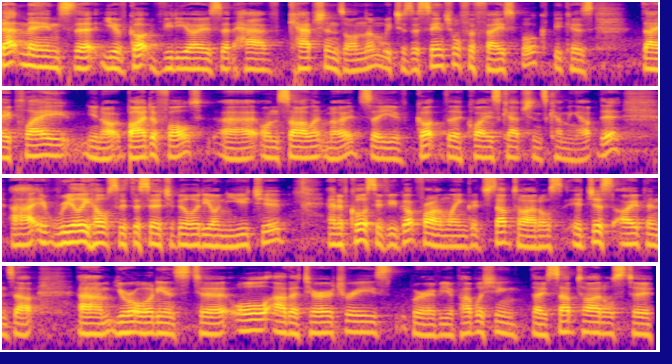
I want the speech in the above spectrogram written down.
That means that you've got videos that have captions on them, which is essential for Facebook because they play, you know, by default uh, on silent mode, so you've got the closed captions coming up there. Uh, it really helps with the searchability on YouTube, and of course, if you've got foreign language subtitles, it just opens up um, your audience to all other territories wherever you're publishing those subtitles to,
